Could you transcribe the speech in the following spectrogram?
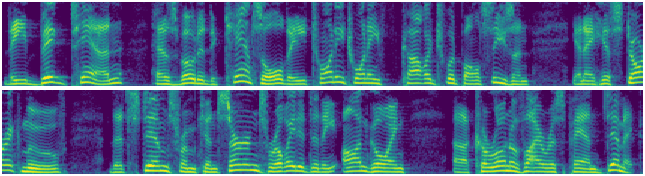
The Big Ten has voted to cancel the 2020 college football season in a historic move that stems from concerns related to the ongoing uh, coronavirus pandemic.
